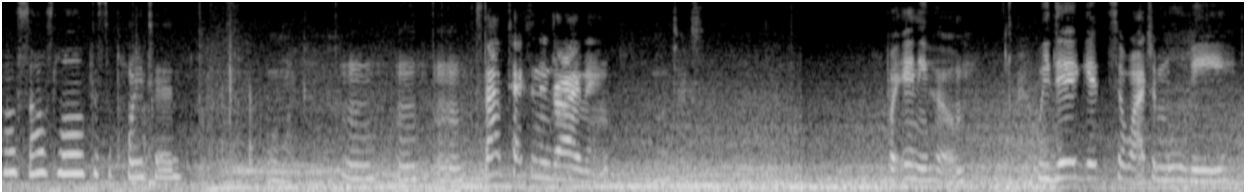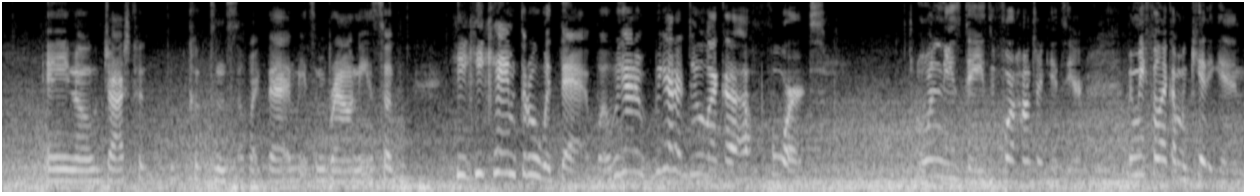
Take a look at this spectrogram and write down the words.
I was, I was a little disappointed. Oh my god. Mm, mm, mm. Stop texting and driving. I'm not texting. But anywho, we did get to watch a movie, and you know, Josh cooked, cooked and stuff like that, and made some brownies. So he he came through with that. But we gotta we gotta do like a, a fort one of these days before Hunter gets here. Made me feel like I'm a kid again.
